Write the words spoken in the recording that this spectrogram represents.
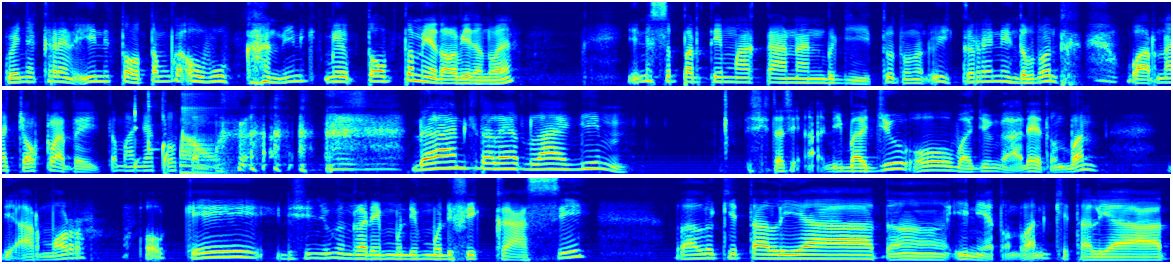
kuenya keren. Ini totem kah? Oh bukan, ini mirip totem ya tapi teman-teman. Ini seperti makanan begitu teman-teman. Wih keren nih teman-teman. Warna coklat ya, temannya totem. Dan kita lihat lagi. Kita sih di baju. Oh baju nggak ada ya teman-teman di armor. Oke di sini juga nggak ada yang modif modifikasi. Lalu kita lihat eh, ini ya teman-teman kita lihat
